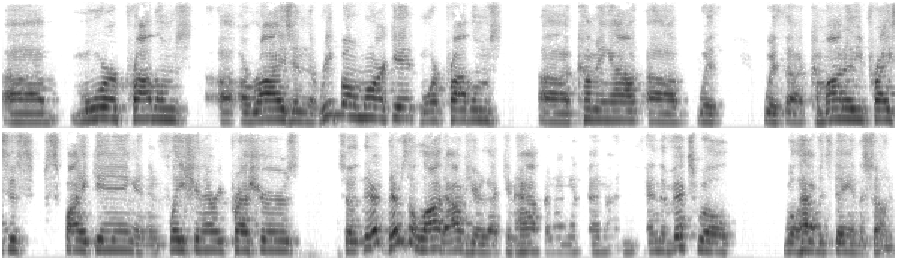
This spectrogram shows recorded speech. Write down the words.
uh, more problems uh, arise in the repo market, more problems uh, coming out uh, with with uh, commodity prices spiking and inflationary pressures so there, there's a lot out here that can happen, and and and the VIX will will have its day in the sun.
